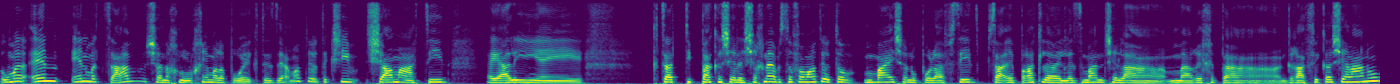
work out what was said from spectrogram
הוא אומר, אין, אין מצב שאנחנו הולכים על הפרויקט הזה. אמרתי לו, תקשיב, שם העתיד, היה לי אה, קצת טיפה קשה לשכנע, בסוף אמרתי לו, טוב, מה יש לנו פה להפסיד, פס- פרט לזמן של המערכת הגרפיקה שלנו.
